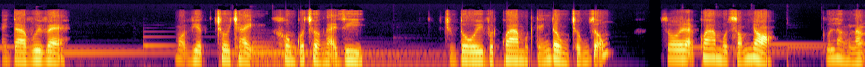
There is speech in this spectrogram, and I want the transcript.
Anh ta vui vẻ. Mọi việc trôi chảy, không có trở ngại gì. Chúng tôi vượt qua một cánh đồng trống rỗng, rồi lại qua một xóm nhỏ, cứ lặng lặng,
